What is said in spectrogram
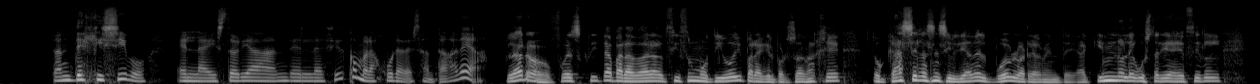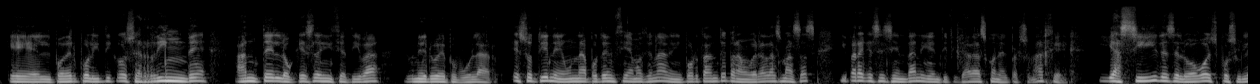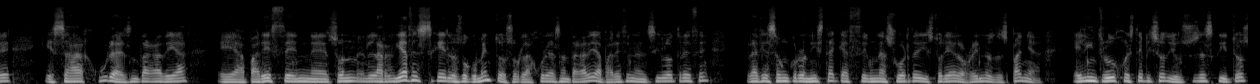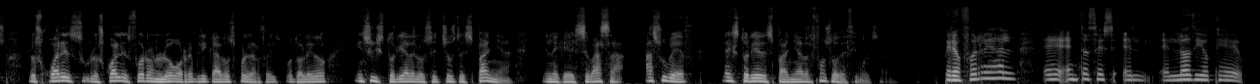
tan decisivo en la historia del Cid como la jura de Santa Gadea. Claro, fue escrita para dar al Cid un motivo y para que el personaje tocase la sensibilidad del pueblo realmente. ¿A quién no le gustaría decir que el poder político se rinde ante lo que es la iniciativa de un héroe popular? Eso tiene una potencia emocional importante para mover a las masas y para que se sientan identificadas con el personaje. Y así, desde luego, es posible que esa jura de Santa Gadea eh, aparecen, eh, son, la realidad es que los documentos sobre la jura de Santa Gadea aparecen en el siglo XIII gracias a un cronista que hace una suerte de historia de los reinos de España. Él introdujo este episodio en sus escritos, los cuales, los cuales fueron luego replicados por el arzobispo Toledo en su Historia de los Hechos de España, en la que se basa, a su vez, la historia de España de Alfonso X el Sabio. Pero fue real eh, entonces el, odio que,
